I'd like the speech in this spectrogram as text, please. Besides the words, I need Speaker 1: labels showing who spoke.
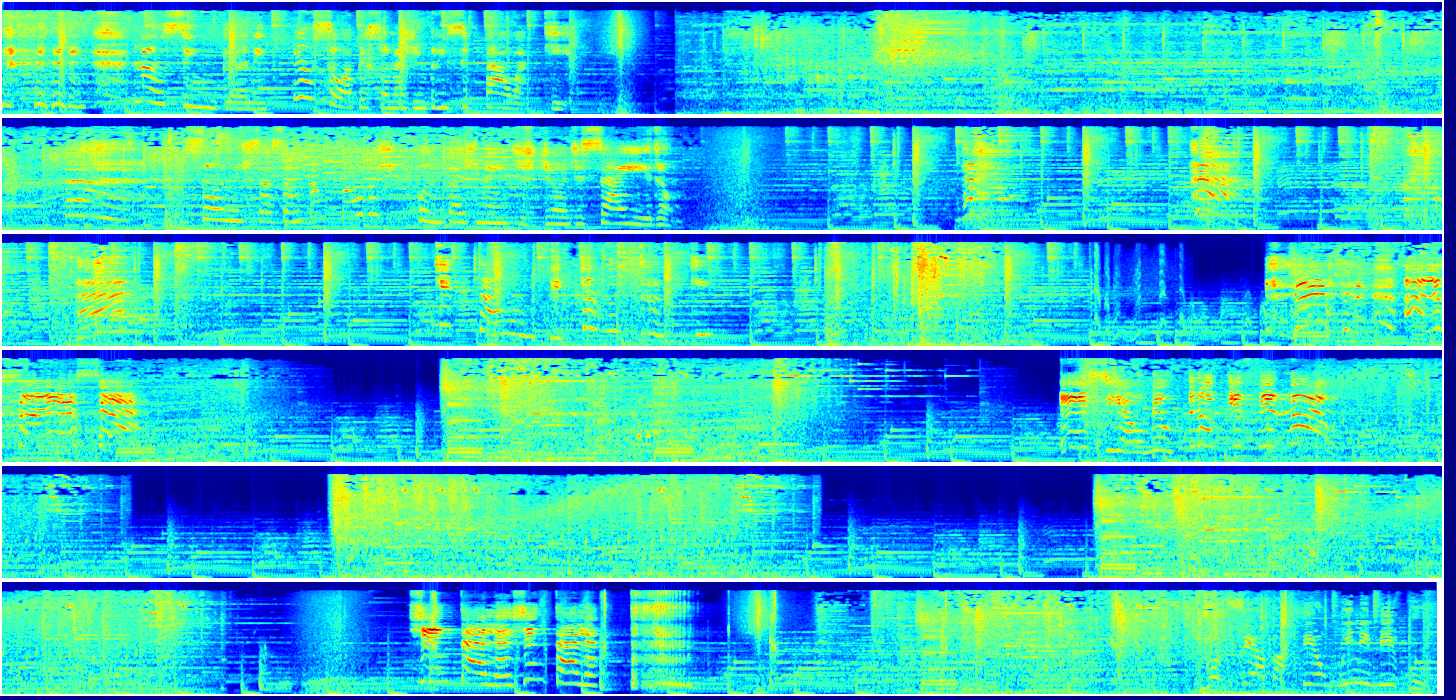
Speaker 1: Não se enganem, eu sou a personagem principal aqui. Ah, sonhos só são tão novos quanto as mentes de onde saíram. pequeno truque. Olha só essa! Esse é o meu truque final!
Speaker 2: Inimigo!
